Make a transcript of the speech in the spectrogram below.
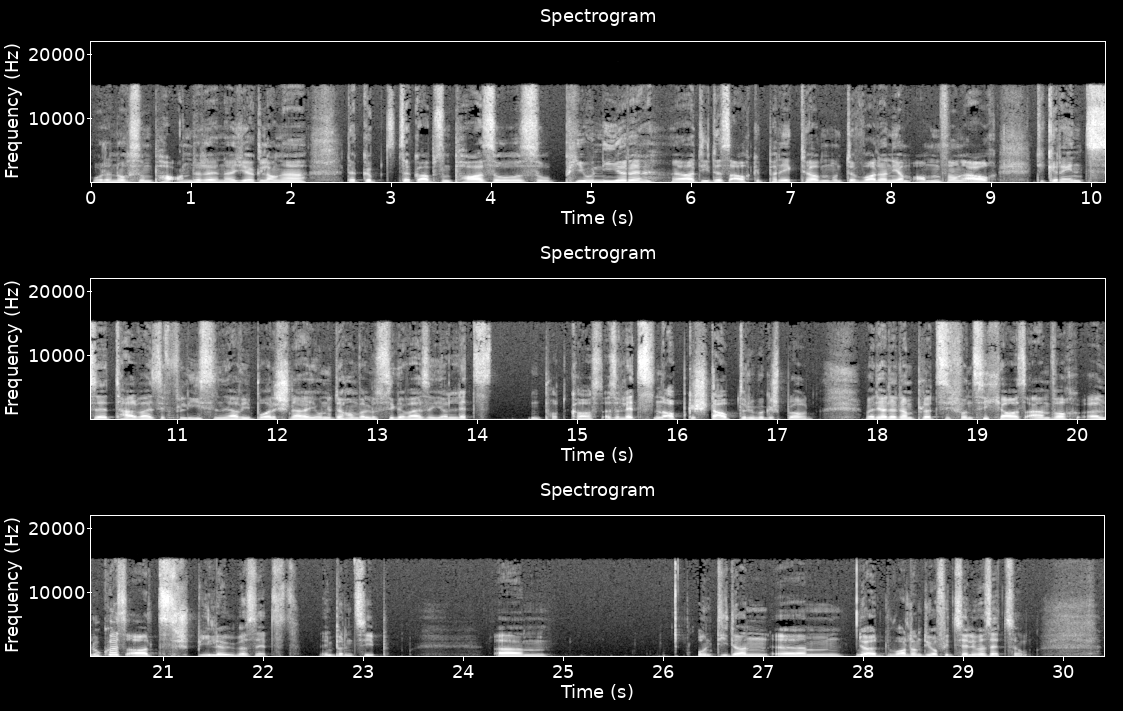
oder noch so ein paar andere, ne? Jörg Langer, da da gab's ein paar so, so Pioniere, ja, die das auch geprägt haben und da war dann ja am Anfang auch die Grenze teilweise fließen, ja, wie Boris Schneider-Jone, da haben wir lustigerweise ja letzten Podcast, also letzten abgestaubt darüber gesprochen, weil der hat ja dann plötzlich von sich aus einfach äh, LucasArts Spiele übersetzt, im Prinzip. Ähm, und die dann, ähm, ja, war dann die offizielle Übersetzung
